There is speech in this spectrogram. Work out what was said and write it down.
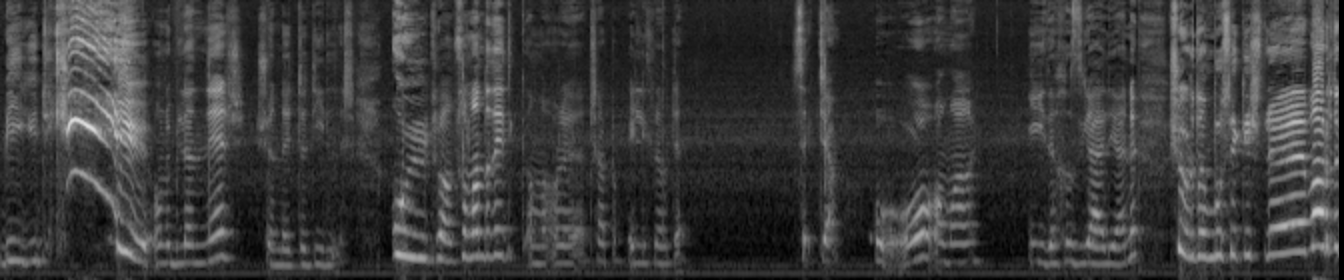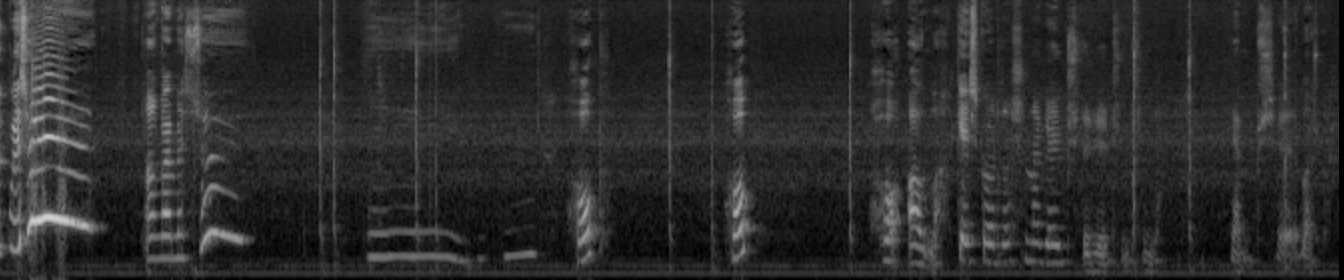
bilgiydi ki onu bilenler şu anda da değiller. Uy tamam son anda dedik ama oraya çarpıp 50 kilometre sekeceğim. Oo ama iyi de hız geldi yani. Şuradan bu sekişle vardık ve. Ankara Mesut. Hop. Hop. Ho Allah. Keşke orada şuna gelmişti diye düşünmüştüm de. Gelmiş. Ee, baş ver.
